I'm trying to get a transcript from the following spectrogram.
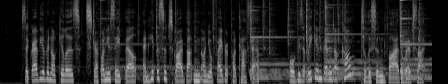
So grab your binoculars, strap on your seatbelt, and hit the subscribe button on your favourite podcast app. Or visit weekendbirder.com to listen via the website.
